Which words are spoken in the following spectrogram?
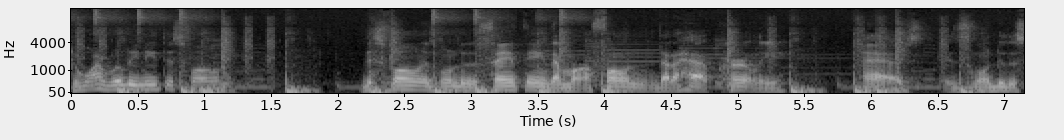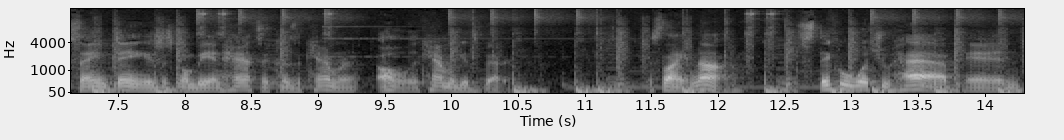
do I really need this phone? this phone is going to do the same thing that my phone that I have currently has. It's going to do the same thing. It's just going to be enhanced because the camera, oh, the camera gets better. It's like, nah, stick with what you have and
